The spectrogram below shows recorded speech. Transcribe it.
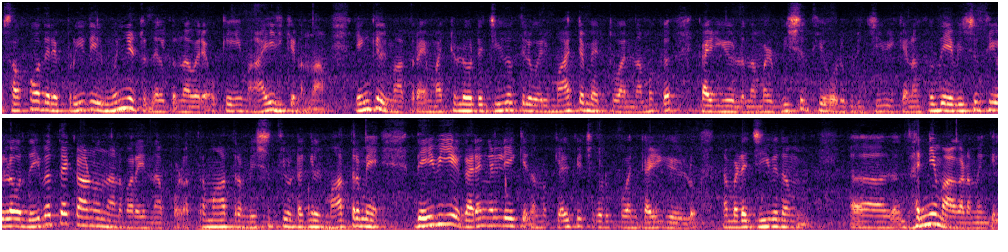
സഹോദര പ്രീതിയിൽ മുന്നിട്ട് നിൽക്കുന്നവർ ഒക്കെയും ആയിരിക്കണം നാം. എങ്കിൽ മാത്രമേ മറ്റുള്ളവരുടെ ജീവിതത്തിൽ ഒരു മാറ്റം വരുത്തുവാൻ നമുക്ക് കഴിയുള്ളൂ. നമ്മൾ വിശുദ്ധിയോടുകൂടി ജീവിക്കണം. ഹൃദയ വിശുദ്ധിയുള്ളവർ ദൈവത്തെ കാണുമെന്നാണ് പറയുന്നത്. അപ്പോൾ അത്രമാത്രം വിശുദ്ധി ഉണ്ടെങ്കിൽ മാത്രമേ ദൈവീയ കരങ്ങളിലേക്ക് നമുക്ക് ഏൽപ്പിച്ചു കൊടുക്കുവാൻ കഴിയുകയുള്ളൂ. നമ്മുടെ ജീവിതം ജീവിതം ധന്യമാകണമെങ്കിൽ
